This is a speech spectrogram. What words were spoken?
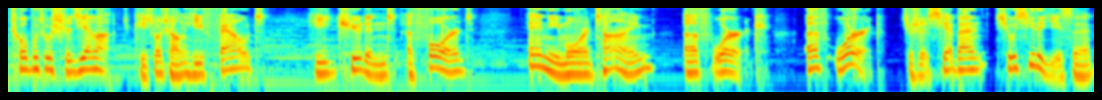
抽不出时间了，可以说成 He felt he couldn't afford any more time of work. Of work 就是歇班、休息的意思。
